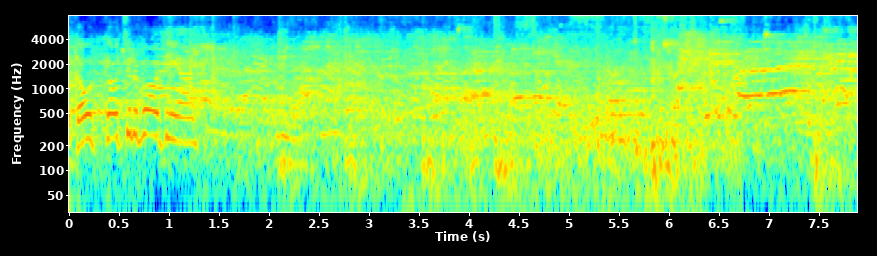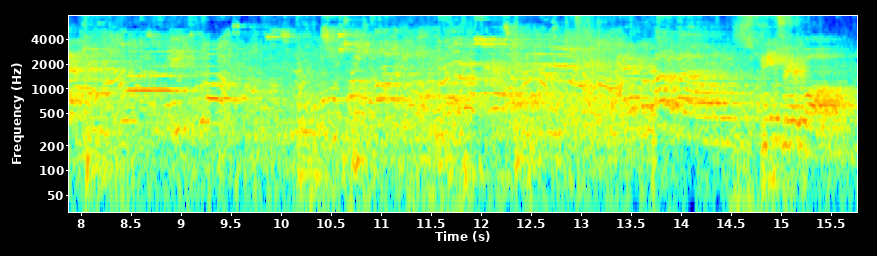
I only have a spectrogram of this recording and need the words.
right, go go to the ball, Dion. Patriot ball.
